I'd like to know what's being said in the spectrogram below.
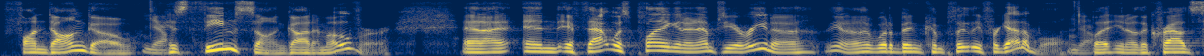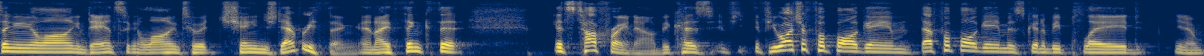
Fandango. Yeah. His theme song got him over, and I and if that was playing in an empty arena, you know, it would have been completely forgettable. Yeah. But you know, the crowd singing along and dancing along to it changed everything. And I think that it's tough right now because if if you watch a football game, that football game is going to be played, you know,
